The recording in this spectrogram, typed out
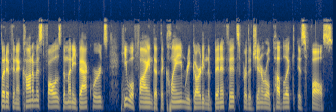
But if an economist follows the money backwards, he will find that the claim regarding the benefits for the general public is false.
